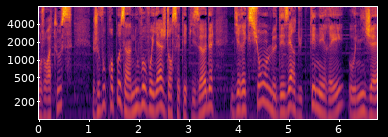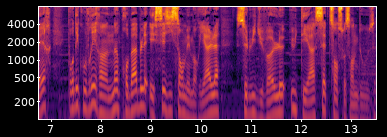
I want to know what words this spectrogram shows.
Bonjour à tous. Je vous propose un nouveau voyage dans cet épisode, direction le désert du Ténéré, au Niger, pour découvrir un improbable et saisissant mémorial, celui du vol UTA 772.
